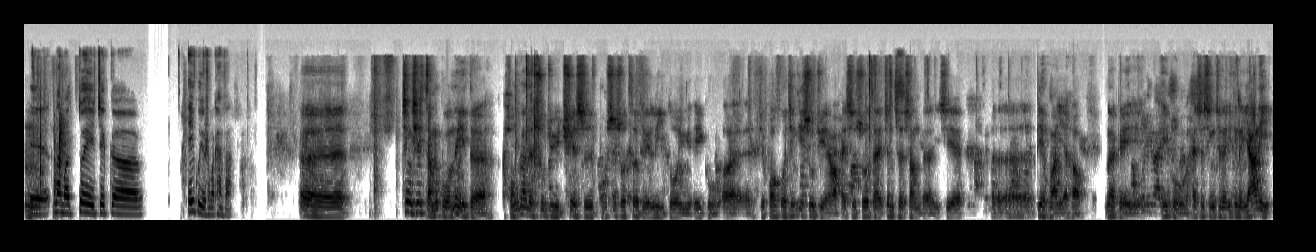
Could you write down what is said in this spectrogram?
嗯，呃，那么对这个 A 股有什么看法？呃，近期咱们国内的宏观的数据确实不是说特别利多于 A 股，呃，就包括经济数据也好，还是说在政策上的一些呃变化也好，那给 A 股还是形成了一定的压力。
